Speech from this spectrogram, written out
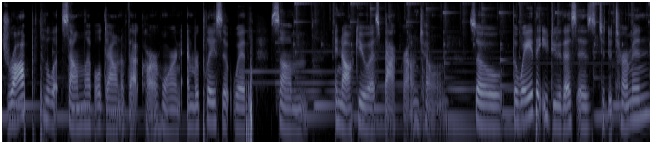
drop the sound level down of that car horn and replace it with some innocuous background tone. So, the way that you do this is to determine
